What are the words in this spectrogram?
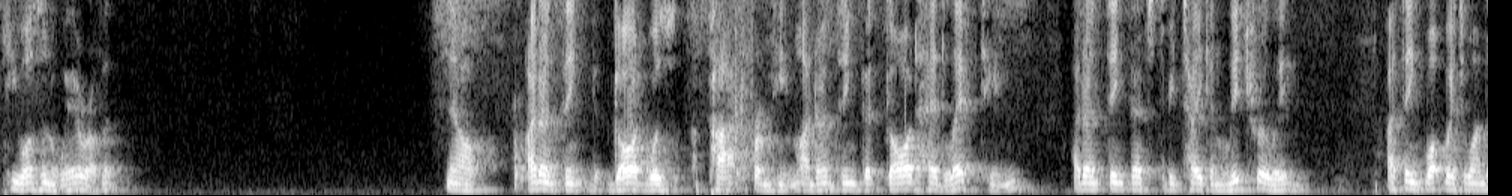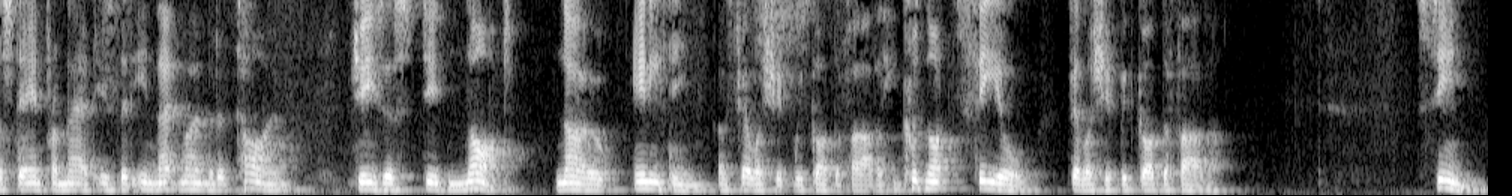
He wasn't aware of it. Now, I don't think that God was apart from him. I don't think that God had left him. I don't think that's to be taken literally. I think what we're to understand from that is that in that moment of time, Jesus did not know anything of fellowship with God the Father. He could not feel fellowship with God the Father. Sin,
